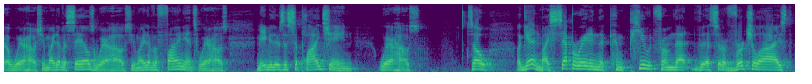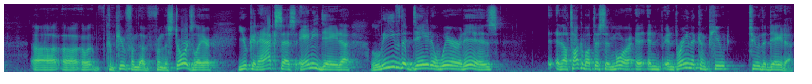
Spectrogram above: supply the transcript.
uh, warehouse, you might have a sales warehouse, you might have a finance warehouse, maybe there's a supply chain warehouse. So again, by separating the compute from that, that sort of virtualized uh, uh, uh, compute from the, from the storage layer, you can access any data, leave the data where it is, and I'll talk about this in more, and, and bring the compute to the data.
